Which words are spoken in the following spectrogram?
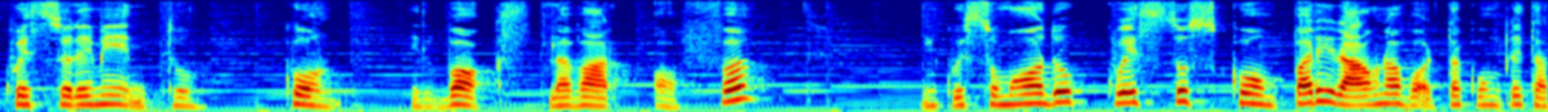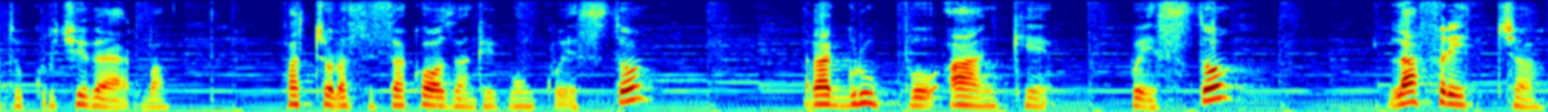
questo elemento con il box lavar off. In questo modo questo scomparirà una volta completato il cruciverba. Faccio la stessa cosa anche con questo. Raggruppo anche questo. La freccia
